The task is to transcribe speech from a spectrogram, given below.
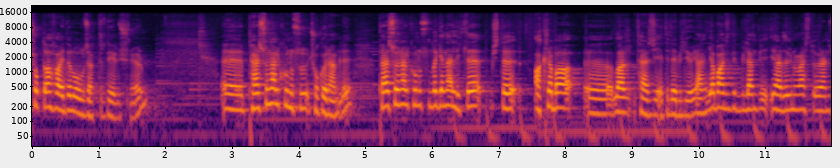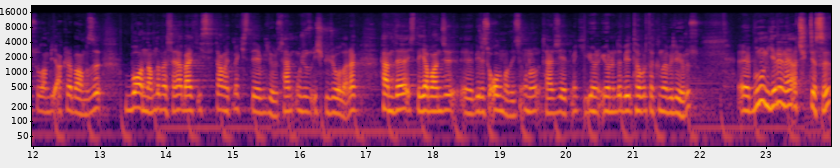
çok daha faydalı olacaktır diye düşünüyorum. E, personel konusu çok önemli. Personel konusunda genellikle işte akrabalar tercih edilebiliyor. Yani yabancı dil bilen bir yerde üniversite öğrencisi olan bir akrabamızı bu anlamda mesela belki istihdam etmek isteyebiliyoruz. Hem ucuz iş gücü olarak hem de işte yabancı birisi olmadığı için onu tercih etmek yönünde bir tavır takınabiliyoruz. Bunun yerine açıkçası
